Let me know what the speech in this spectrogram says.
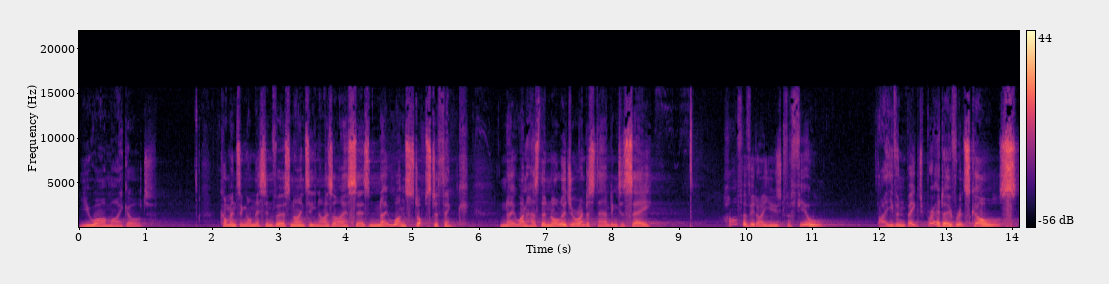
you are my God. Commenting on this in verse 19, Isaiah says, No one stops to think no one has the knowledge or understanding to say, Half of it I used for fuel. I even baked bread over its coals.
